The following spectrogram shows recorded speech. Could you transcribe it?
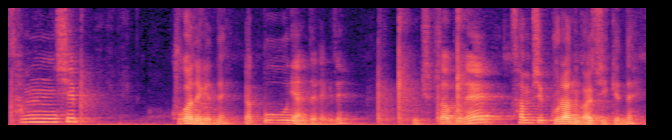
39가 되겠네. 약분이 안 되네 그지? 64분의 39라는 거 알 수 있겠네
